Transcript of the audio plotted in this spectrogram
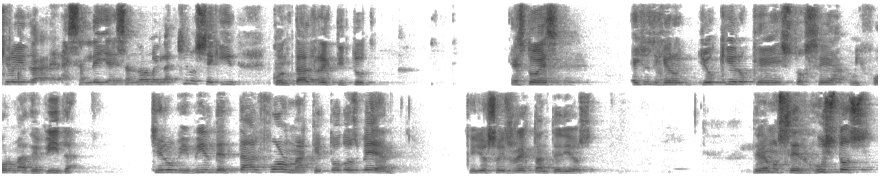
quiero, ir a esa ley, a esa norma y la quiero seguir con tal rectitud. Esto es, ellos dijeron, yo quiero que esto sea mi forma de vida. Quiero vivir de tal forma que todos vean que yo soy recto ante Dios. Debemos ser justos,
